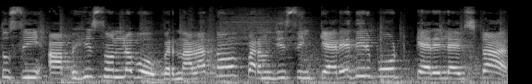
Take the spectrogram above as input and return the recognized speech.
ਤੁਸੀਂ ਆਪ ਹੀ ਸੁਣ ਲਵੋ। ਬਰਨਾਲਾ ਤੋਂ ਪਰਮਜੀਤ ਸਿੰਘ ਕੈਰੇ ਦੀ report, Kaire live star.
